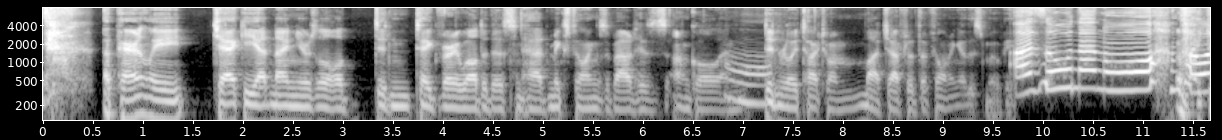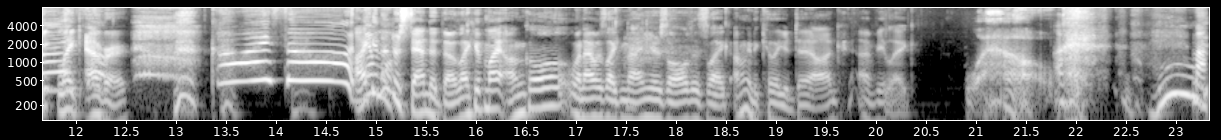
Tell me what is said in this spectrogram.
apparently jackie at nine years old didn't take very well to this and had mixed feelings about his uncle and didn't really talk to him much after the filming of this movie あ、そうなの。かわい like, そう like ever かわいそう。 I で can も、 understand it though. Like if my uncle, when I was like nine years old, is like, "I'm gonna kill your dog," I'd be like, "Wow, まあ、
